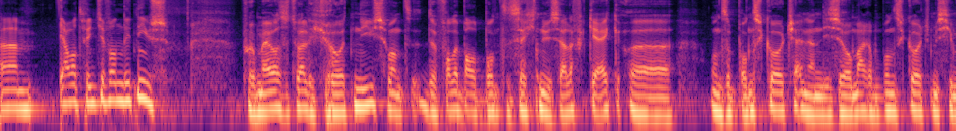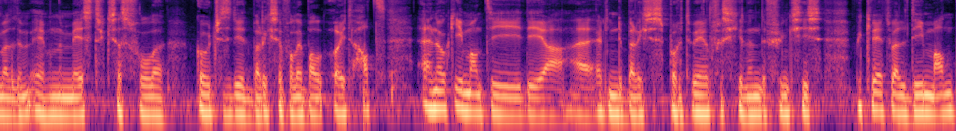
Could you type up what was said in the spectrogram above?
Um, ja, wat vind je van dit nieuws? Voor mij was het wel groot nieuws, want de Volleybalbond zegt nu zelf, kijk, onze bondscoach en dan die zomaar een bondscoach, misschien wel een van de meest succesvolle coaches die het Belgische volleybal ooit had. En ook iemand die, die ja, in de Belgische sportwereld verschillende functies bekleedt. Wel, die man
